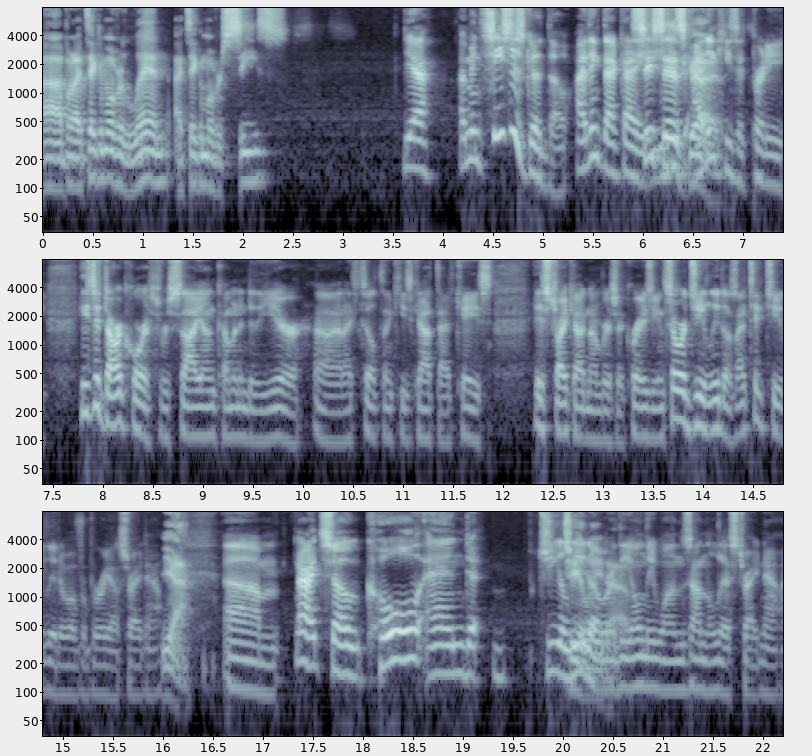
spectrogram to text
uh, but I take him over Lynn. I take him over Cease. Yeah, I mean, Cease is good though. I think that guy. Cease is I think he's a pretty. He's a dark horse for Cy Young coming into the year, uh, and I still think he's got that case. His strikeout numbers are crazy, and so are Giolito's. I take Giolito over Berrios right now. Yeah. Um, all right, so Cole and Giolito, are the only ones on the list right now.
